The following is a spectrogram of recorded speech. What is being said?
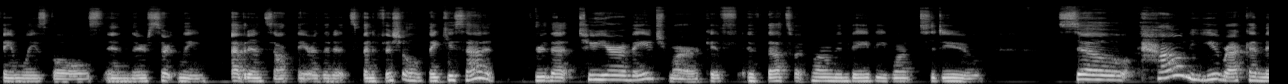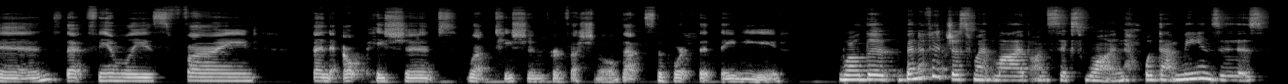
families' goals. And there's certainly evidence out there that it's beneficial, like you said, through that two year of age mark, if, if that's what mom and baby want to do. So, how do you recommend that families find an outpatient lactation professional, that support that they need? Well, the benefit just went live on 6 1. What that means is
